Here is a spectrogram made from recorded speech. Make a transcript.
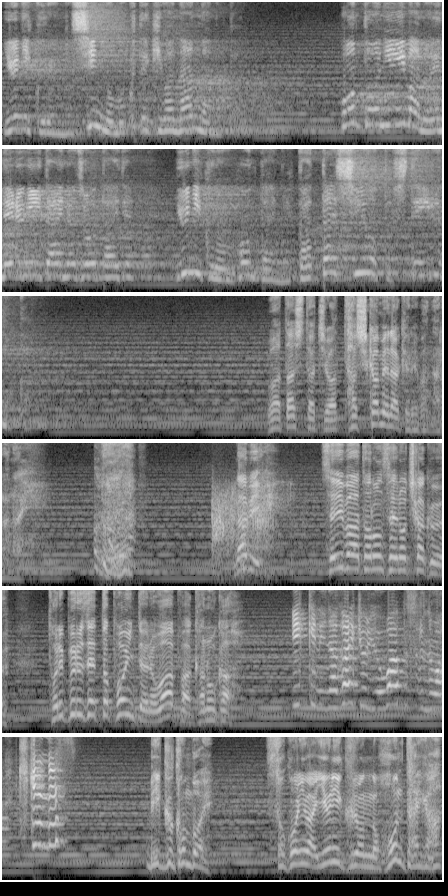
ユニクロンの真の目的は何なのか。本当に今のエネルギー体の状態でユニクロン本体に合体しようとしているのか。私たちは確かめなければならない。ナビセイバートロン星の近くトリプル Z ポイントへのワープは可能か？のは危険です。ビッグコンボイそこにはユニクロンの本体が？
